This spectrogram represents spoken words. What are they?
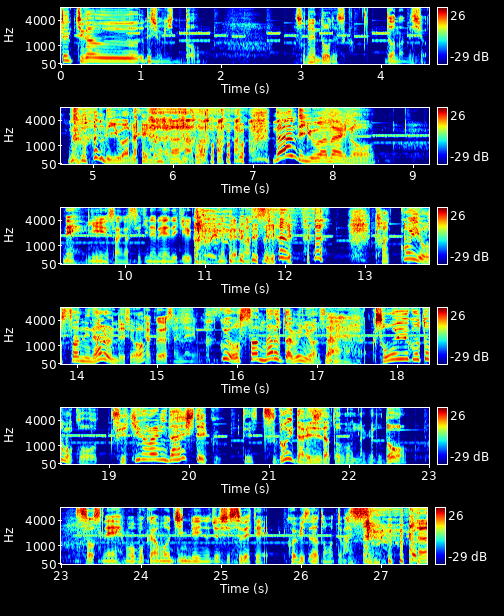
対違うでしょ、うんきっと。その辺どうですか？どうなんでしょう？なんで言わないのなんで言わないの？ね、ユンユンさんが素敵な恋愛できることを祈っております。かっこいいおっさんになるんでしょ？かかっこよさになります。っこいいおっさんになるためにはさ、はいはいはい。そういうこともこう、赤裸々に出していくってすごい大事だと思うんだけど、どう？そうですね。もう僕はもう人類の女子すべて恋人だと思ってます。か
